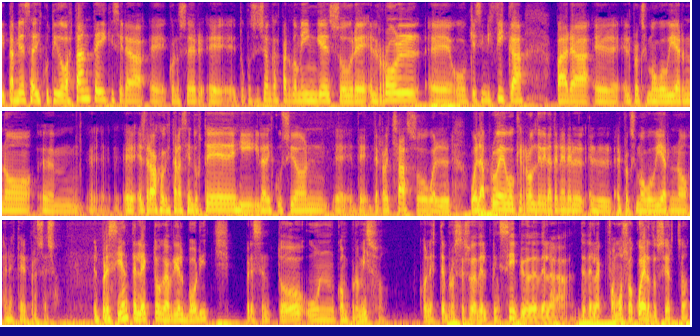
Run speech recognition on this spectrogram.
y también se ha discutido bastante y quisiera eh, conocer eh, tu posición, Gaspar Domínguez, sobre el rol eh, o qué significa para eh, el próximo gobierno eh, eh, el trabajo que están haciendo ustedes y, y la discusión eh, de- del rechazo o el, o el apruebo, qué rol debería tener el, el- el próximo gobierno en este proceso. El presidente electo Gabriel Boric presentó un compromiso con este proceso desde el principio, desde la desde el famoso acuerdo, ¿cierto?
